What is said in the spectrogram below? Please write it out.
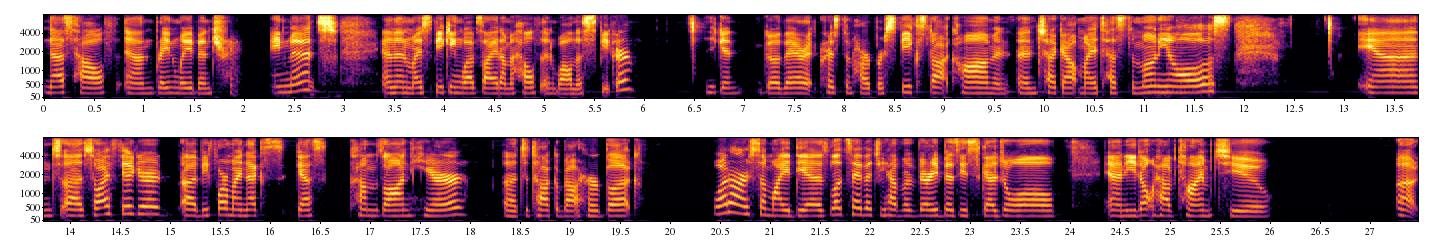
NES Health, and brainwave entrainment. And then my speaking website, I'm a health and wellness speaker you can go there at kristenharperspeaks.com and, and check out my testimonials. And uh, so I figured uh, before my next guest comes on here uh, to talk about her book, what are some ideas? Let's say that you have a very busy schedule and you don't have time to uh,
